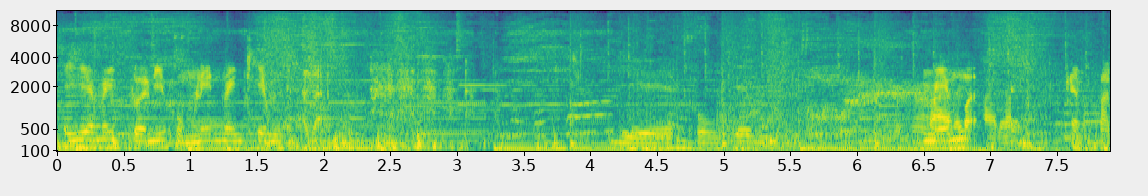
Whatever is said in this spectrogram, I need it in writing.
ไอ้เหี้ยไม่ตัวนี้ผมเล่นแม่งเข้มจัดอะ เย่คงเข้มเมมตาอะยแล้วกัดฟัน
